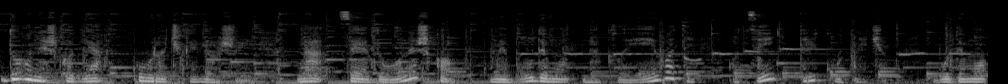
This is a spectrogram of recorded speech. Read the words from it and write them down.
донишко для курочки нашої. На це донишко ми будемо наклеювати оцей трикутничок. Будемо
